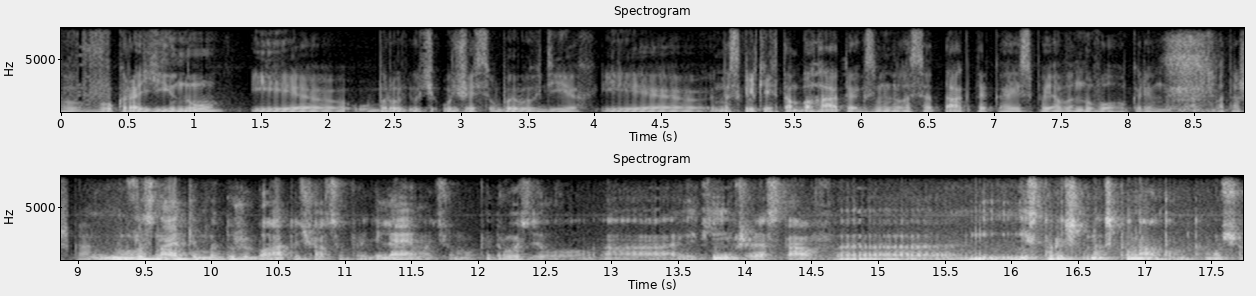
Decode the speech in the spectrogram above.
в Україну і беруть участь у бойових діях. І наскільки їх там багато, як змінилася тактика із появи нового керівника ватажка? Ну, ви знаєте, ми дуже багато часу приділяємо цьому підрозділу, який вже став е, історичним експонатом, тому що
